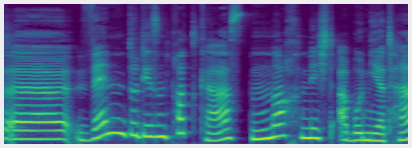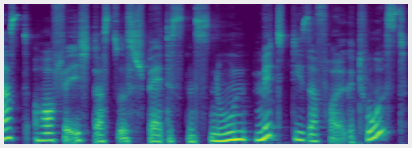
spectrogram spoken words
äh, wenn du diesen Podcast noch nicht abonniert hast, hoffe ich, dass du es spätestens nun mit dieser Folge tust.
